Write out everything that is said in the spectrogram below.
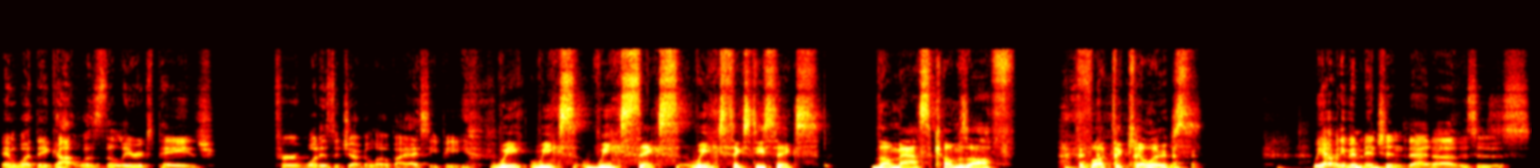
and what they got was the lyrics page for "What Is a Juggalo" by ICP. Week weeks week six, week sixty six, the mask comes off. Fuck the killers. We haven't even mentioned that uh, this is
